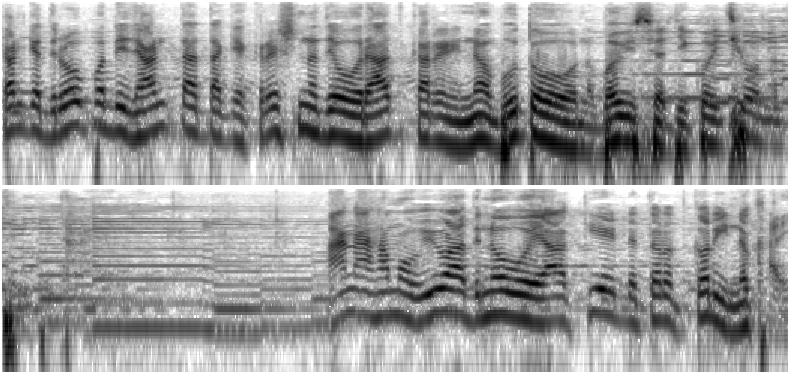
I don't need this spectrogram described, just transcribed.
કારણ કે દ્રૌપદી જાણતા હતા કે કૃષ્ણ જેવો રાજકારણી ન ભૂતો ને ભવિષ્યથી કોઈ થયો નથી. આના સામો વિવાદ ન હોય, આ કે એટલે તરત કરી નખાય.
